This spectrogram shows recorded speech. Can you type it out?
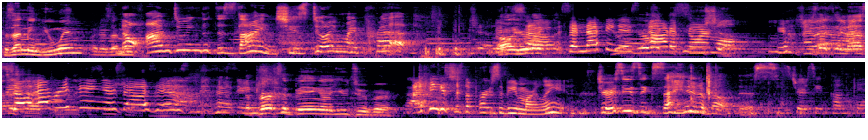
does that mean you win or does that No, mean? I'm doing the design. She's doing my prep. Oh, you're so, like, so nothing you're- is you're out the of sous normal. she's like the master So chef, you're like everything is as is. The perks of being a YouTuber. I think it's just the perks of being Marlene. Jersey's excited about this. It's Jersey pumpkin.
